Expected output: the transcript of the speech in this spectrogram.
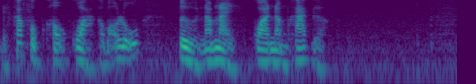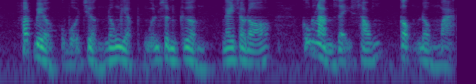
để khắc phục hậu quả của bão lũ từ năm này qua năm khác được. Phát biểu của Bộ trưởng Nông nghiệp Nguyễn Xuân Cường ngay sau đó cũng làm dậy sóng cộng đồng mạng.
